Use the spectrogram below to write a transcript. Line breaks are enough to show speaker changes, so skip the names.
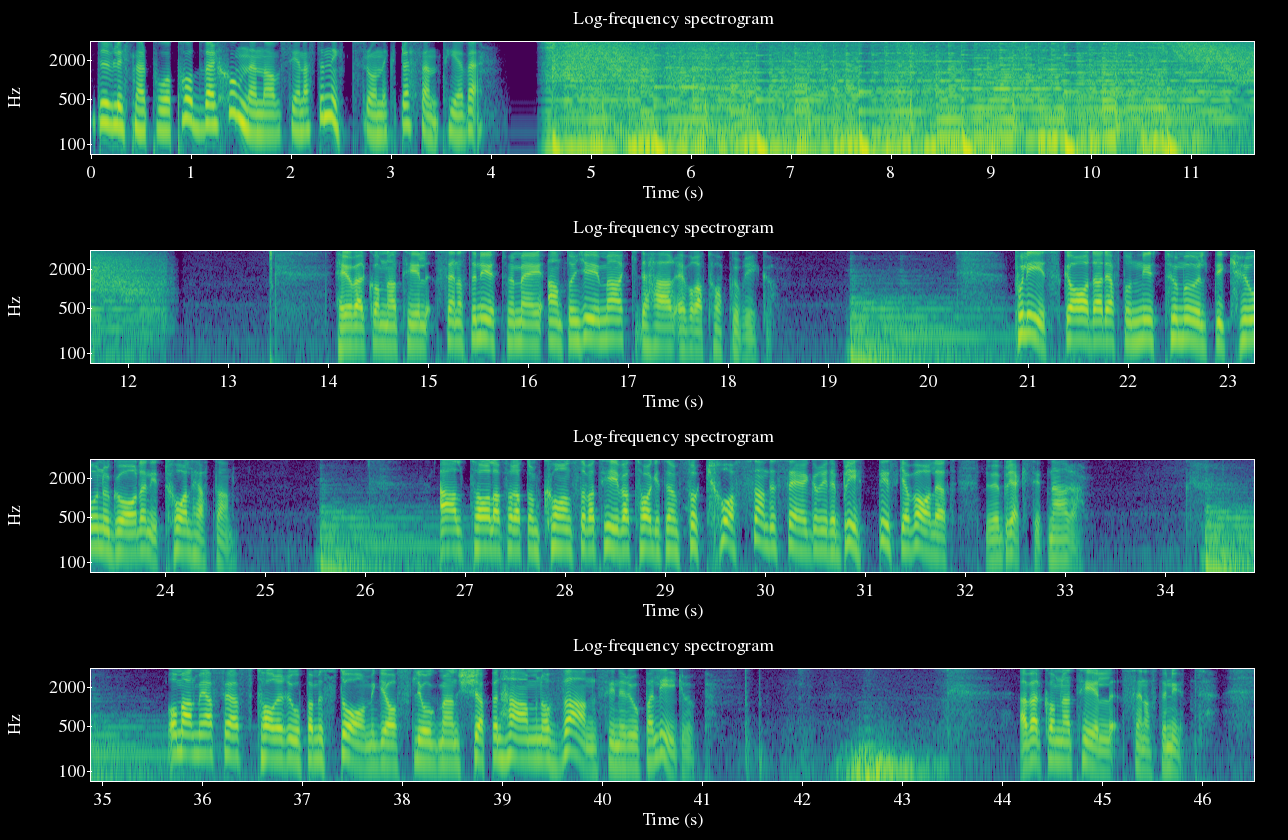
Du lyssnar på poddversionen av senaste nytt från Expressen TV.
Hej och välkomna till senaste nytt med mig Anton Gymark. Det här är våra topprubriker. Polis skadad efter nytt tumult i Kronogården i Trollhättan. Allt talar för att de konservativa tagit en förkrossande seger i det brittiska valet. Nu är Brexit nära. Och Malmö FF tar Europa med storm. Igår slog man Köpenhamn och vann sin Europa League-grupp. Ja, välkomna till senaste nytt.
